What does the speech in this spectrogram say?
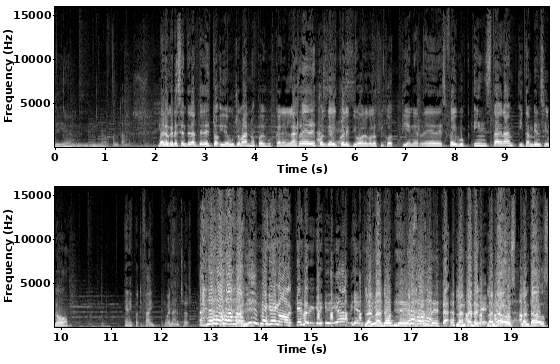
Bien. Lo contamos. Bueno, ¿querés enterarte de esto y de mucho más? Nos puedes buscar en las redes porque Así el es. colectivo agroecológico tiene redes, Facebook, Instagram y también si no, En Spotify o en Anchor. Me quedé como, ¿qué es lo que querés que diga? Bien. plantate, ¿Dónde? ¿Dónde? plantate, plantados, plantados,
